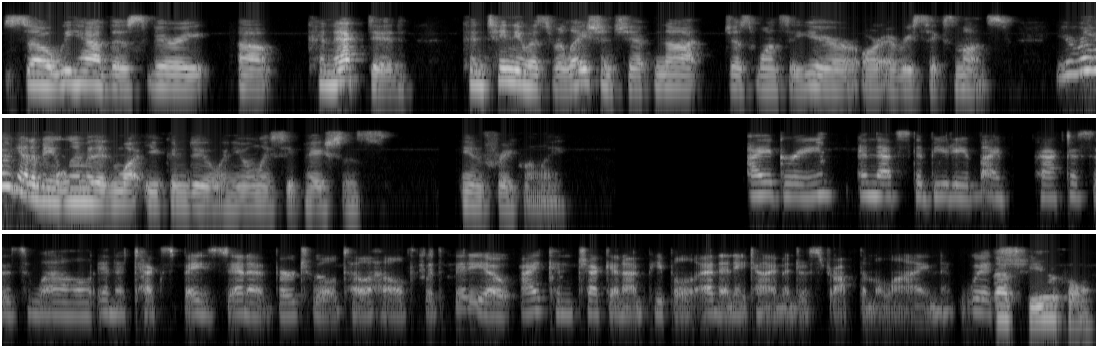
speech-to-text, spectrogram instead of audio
So we have this very uh, connected, continuous relationship, not just once a year or every six months. You're really going to be limited in what you can do when you only see patients infrequently. I agree. And that's the beauty of my practice as well in a text based and a virtual telehealth with video. I can check in on people at any time and just drop them a line, which That's beautiful.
